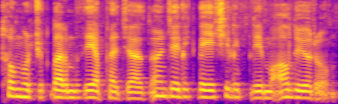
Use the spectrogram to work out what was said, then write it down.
tomurcuklarımızı yapacağız. Öncelikle yeşil ipliğimi alıyorum.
